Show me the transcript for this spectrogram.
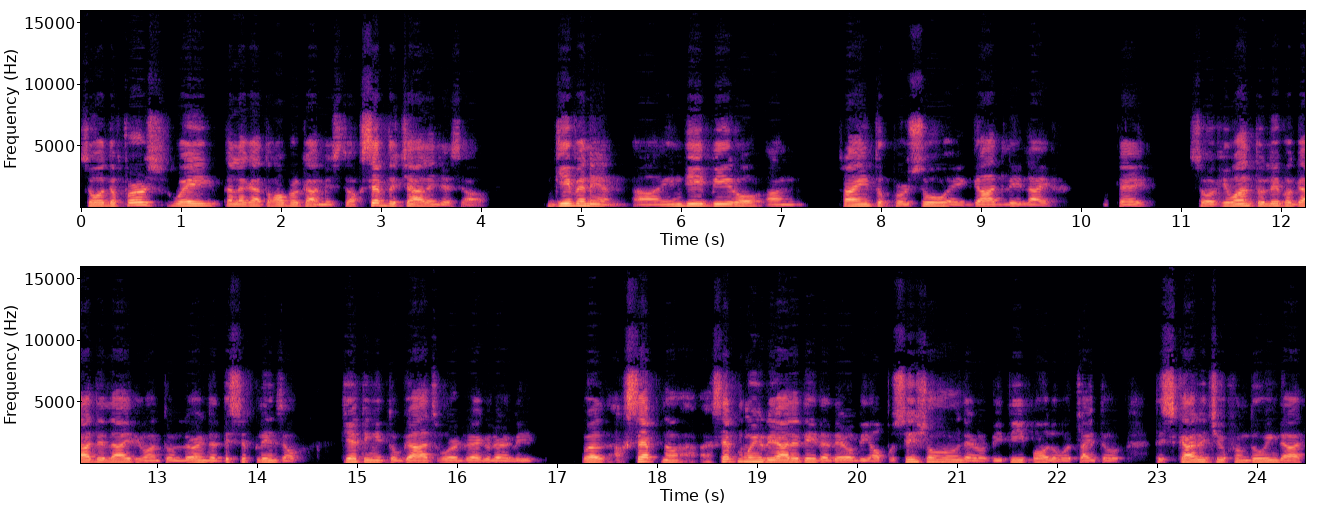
So the first way talaga to overcome is to accept the challenges uh, given in. Uh, hindi biro ang trying to pursue a godly life. Okay? So if you want to live a godly life, you want to learn the disciplines of getting into God's word regularly, well, accept no, accept mo yung reality that there will be opposition, there will be people who will try to discourage you from doing that.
